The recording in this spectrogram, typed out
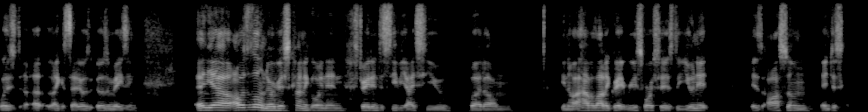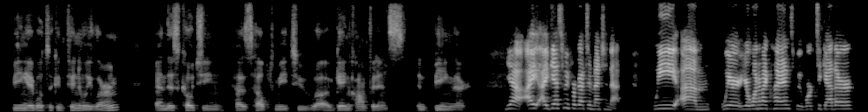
was, uh, like I said, it was it was amazing. And yeah, I was a little nervous, kind of going in straight into CVICU, but um, you know, I have a lot of great resources. The unit is awesome, and just being able to continually learn. And this coaching has helped me to uh, gain confidence in being there. Yeah, I, I guess we forgot to mention that we um we're you're one of my clients. We work together.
